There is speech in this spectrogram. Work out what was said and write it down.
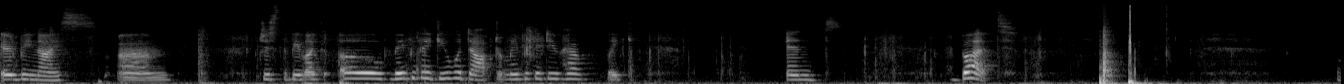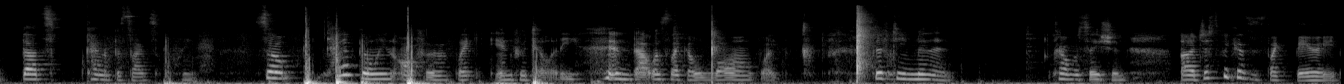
it would be nice um, just to be like, oh, maybe they do adopt, or maybe they do have like, and but that's kind of besides the point. So, kind of going off of like infertility, and that was like a long, like 15 minute conversation, uh, just because it's like very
